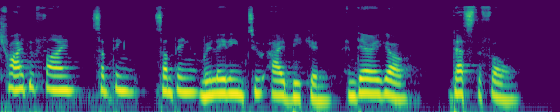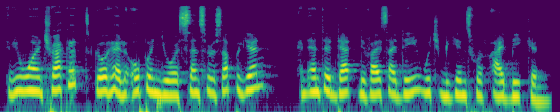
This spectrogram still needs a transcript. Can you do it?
Try to find something something relating to iBeacon. And there you go. That's the phone. If you want to track it, go ahead and open your sensors up again and enter that device ID which begins with iBeacon.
